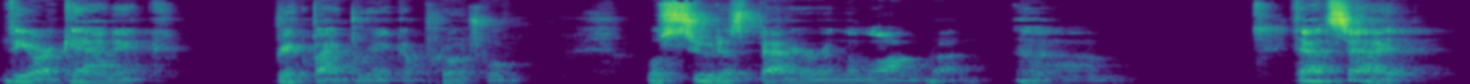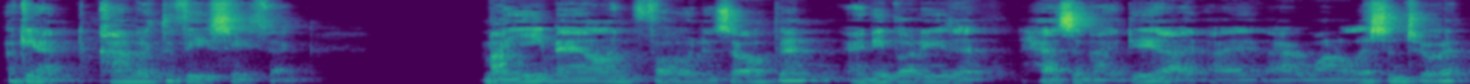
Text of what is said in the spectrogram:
the organic brick by brick approach will will suit us better in the long run. Um, that said, again, kind of like the VC thing. My email and phone is open. Anybody that has an idea, I, I, I want to listen to it.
